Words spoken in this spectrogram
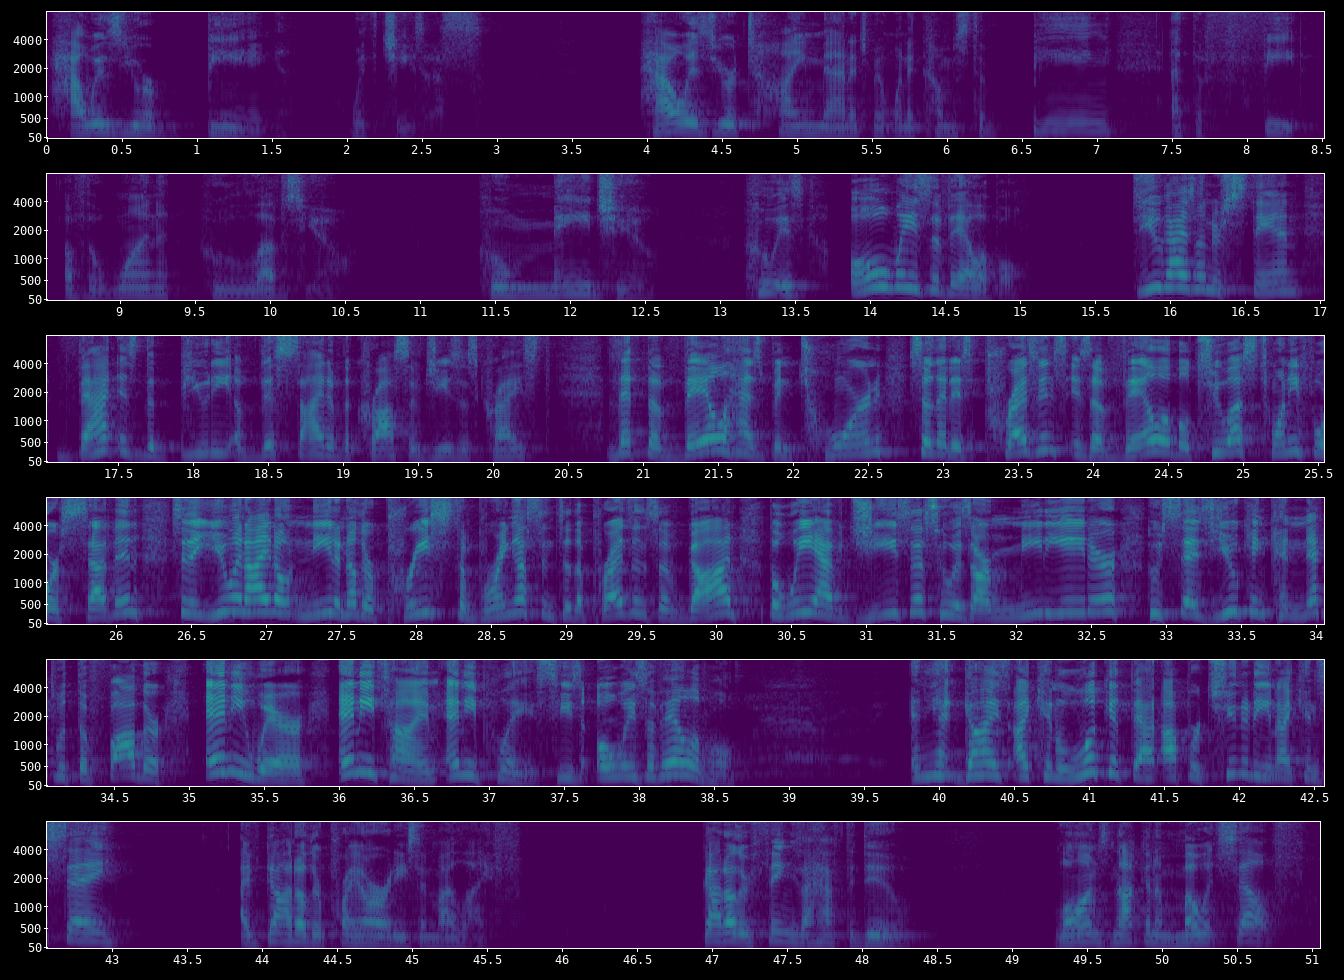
how is your being with Jesus? How is your time management when it comes to being at the feet of the one who loves you, who made you? Who is always available. Do you guys understand? That is the beauty of this side of the cross of Jesus Christ. That the veil has been torn so that his presence is available to us 24 7, so that you and I don't need another priest to bring us into the presence of God, but we have Jesus who is our mediator, who says you can connect with the Father anywhere, anytime, any place. He's always available. And yet, guys, I can look at that opportunity and I can say, I've got other priorities in my life. Got other things I have to do. Lawn's not going to mow itself.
